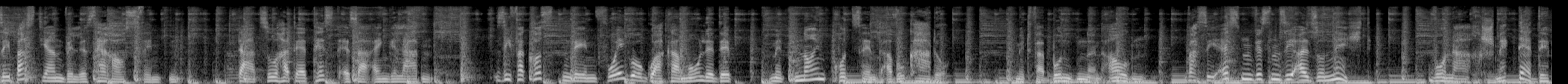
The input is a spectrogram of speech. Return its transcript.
Sebastian will es herausfinden. Dazu hat er Testesser eingeladen. Sie verkosten den Fuego Guacamole Dip mit 9% Avocado. Mit verbundenen Augen. Was sie essen, wissen sie also nicht. Wonach schmeckt der Dip?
